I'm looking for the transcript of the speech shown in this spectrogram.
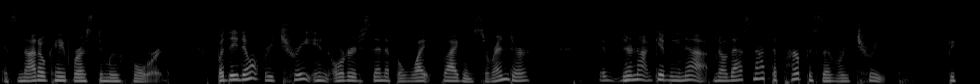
It's not okay for us to move forward. But they don't retreat in order to send up a white flag and surrender. They're not giving up. No, that's not the purpose of retreat. Be-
